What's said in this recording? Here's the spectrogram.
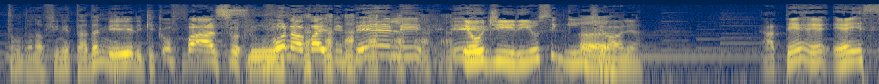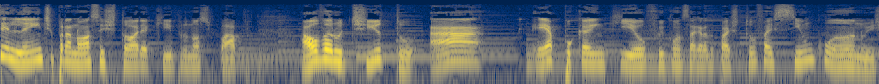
estão dando alfinetada nele, o que, que eu faço? Sim. Vou na vibe dele e... Eu diria o seguinte, Ah. olha. Até é, é excelente pra nossa história aqui, pro nosso papo. Álvaro Tito, a época em que eu fui consagrado pastor faz cinco anos.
